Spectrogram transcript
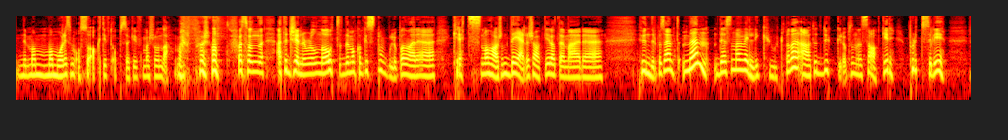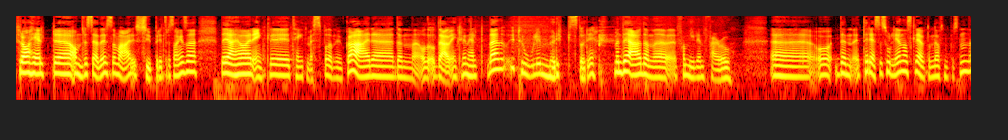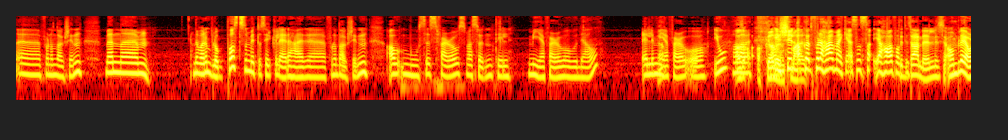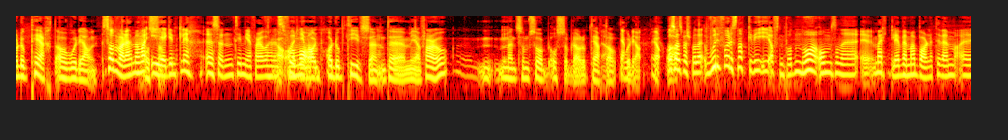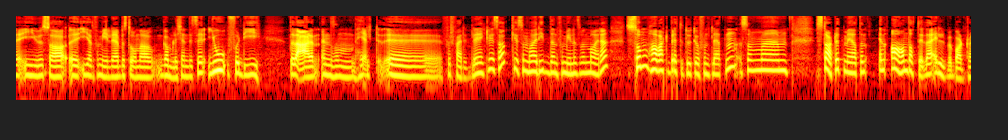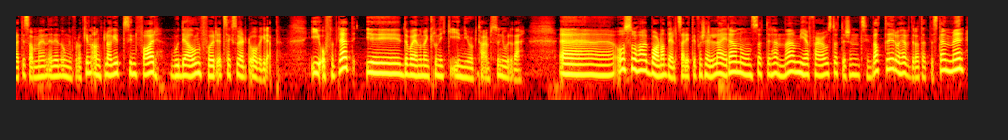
det, man, man må liksom også aktivt oppsøke informasjon, da. For sånn, for sånn at a general note. Det, man kan ikke stole på den der eh, kretsen man har som deler saker, at den er eh, 100% Men det som er veldig kult med det, er at det dukker opp sånne saker plutselig fra helt uh, andre steder som er superinteressante. Så det jeg har egentlig tenkt mest på denne uka, er uh, den og det er jo egentlig en helt Det er en utrolig mørk story. Men det er jo denne familien Farrow. Uh, og den, Therese Sollien har skrevet om det i Aftenposten uh, for noen dager siden. Men uh, det var en bloggpost som begynte å sirkulere her for noen dager siden, av Moses Farrow, som er sønnen til Mia Farrow og Woody Allen. Eller Mia Ja. Farrow og Jo, han Altså, akkurat er Unnskyld, akkurat for det her merker jeg sånn, Jeg har faktisk er han ble adoptert av Woody Allen. Sånn var det. Men han var Også. egentlig sønnen til Mia Farrow og hennes Ja, han forrige var mann. ad adoptivsønnen til Mia Farrow, men som så også ble adoptert Ja. av Woody Allen. Ja. Og så er spørsmålet hvorfor snakker vi i Aftenpodden nå om sånne eh, merkelige 'Hvem er barnet til hvem?' eh, i USA eh, i en familie bestående av gamle kjendiser? Jo, fordi det er en, en sånn helt eh, forferdelig egentlig sak som har ridd den familien som en mare. Som har vært brettet ut i offentligheten. Som eh, startet med at en, en annen datter, det er elleve barn til sammen i den unge flokken, anklaget sin far, Woody Allen, for et seksuelt overgrep. I offentlighet. I, det var gjennom en kronikk i New York Times hun gjorde det. Eh, og så har barna delt seg litt i forskjellige leirer. Noen støtter henne. Mia Farrow støtter sin, sin datter og hevder at dette stemmer.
